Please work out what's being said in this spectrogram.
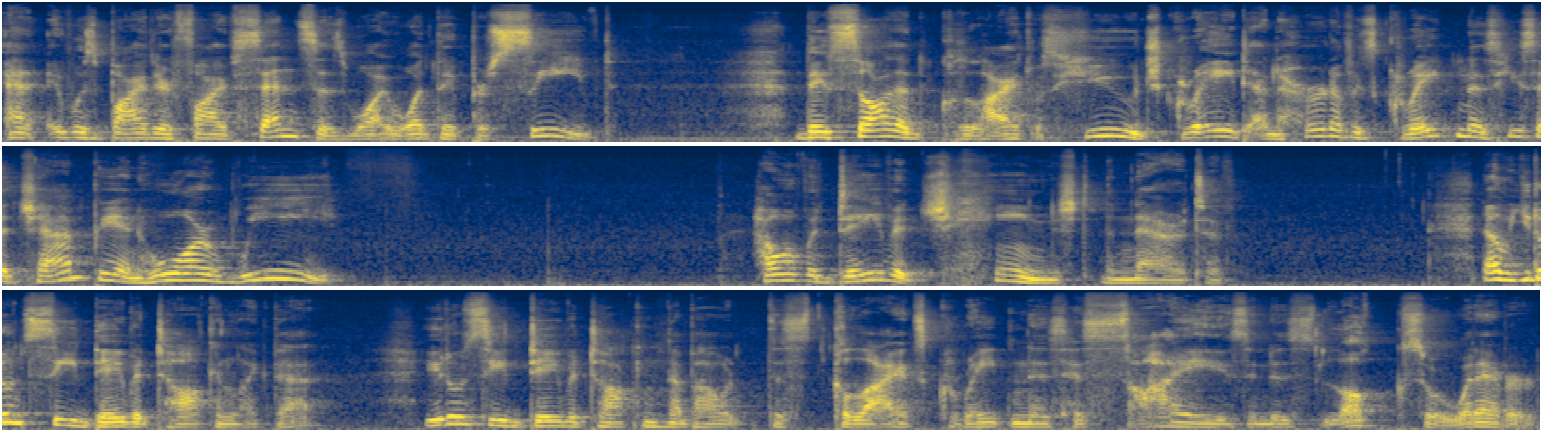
And it was by their five senses, why what they perceived. They saw that Goliath was huge, great, and heard of his greatness. He's a champion. Who are we? However, David changed the narrative. Now, you don't see David talking like that. You don't see David talking about this Goliath's greatness, his size, and his looks, or whatever.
